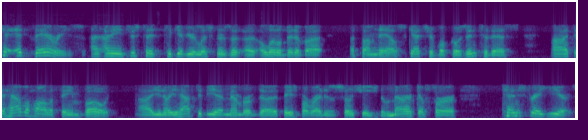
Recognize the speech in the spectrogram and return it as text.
it varies. I, I mean, just to, to give your listeners a, a little bit of a a thumbnail sketch of what goes into this. Uh, to have a Hall of Fame vote, uh, you know, you have to be a member of the Baseball Writers Association of America for 10 straight years.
